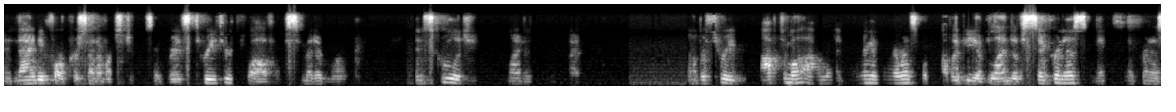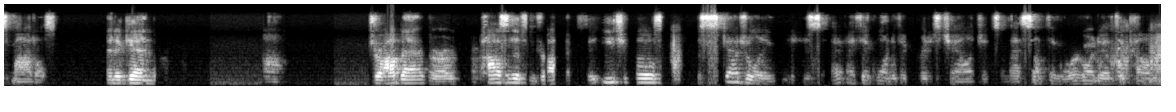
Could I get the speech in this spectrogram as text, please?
and 94% of our students in grades 3 through 12 have submitted work in Schoology. Number three, optimal online learning environments will probably be a blend of synchronous and asynchronous models. And again, drawback or positives and drawbacks to each of those, the scheduling is, I think, one of the greatest challenges. And that's something we're going to have to come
